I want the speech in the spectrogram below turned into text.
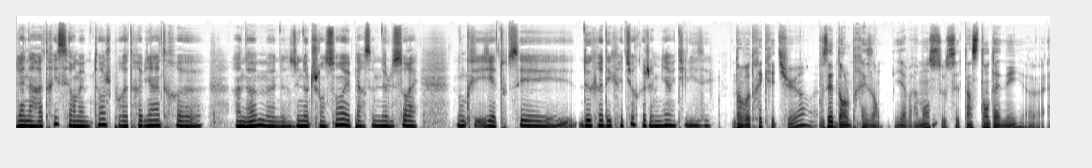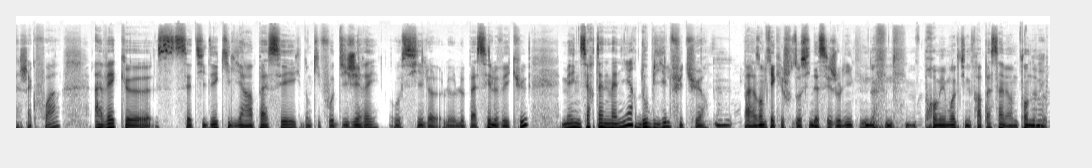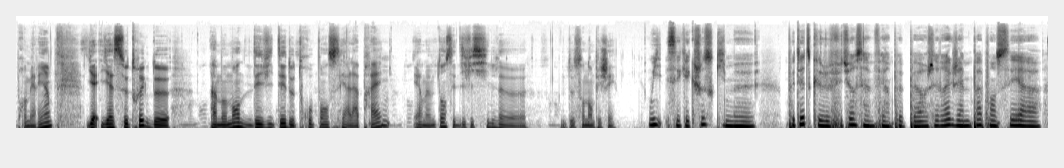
la narratrice et en même temps je pourrais très bien être euh, un homme dans une autre chanson et personne ne le saurait. Donc il y a tous ces degrés d'écriture que j'aime bien utiliser. Dans votre écriture, vous êtes dans le présent. Il y a vraiment cet instantané euh, à chaque fois, avec euh, cette idée qu'il y a un passé, donc il faut digérer aussi le, passé, le vécu, mais une certaine manière d'oublier le futur. Mhm. Par exemple, il y a quelque chose aussi d'assez joli. Promets-moi que tu ne feras pas ça, mais en même temps ne me promets rien. Il il y a ce truc de un moment d'éviter de trop penser à l'après, mm. et en même temps, c'est difficile euh, de s'en empêcher. Oui, c'est quelque chose qui me. Peut-être que le futur, ça me fait un peu peur. C'est vrai que j'aime pas penser à,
